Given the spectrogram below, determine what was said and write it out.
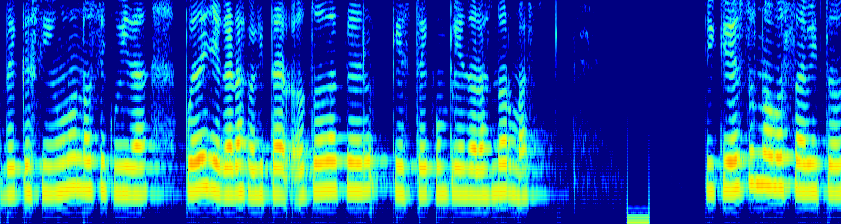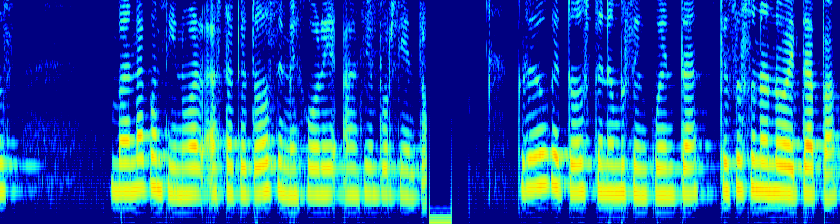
de que si uno no se cuida puede llegar a afectar a todo aquel que esté cumpliendo las normas y que estos nuevos hábitos van a continuar hasta que todo se mejore al 100%. Creo que todos tenemos en cuenta que esta es una nueva etapa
